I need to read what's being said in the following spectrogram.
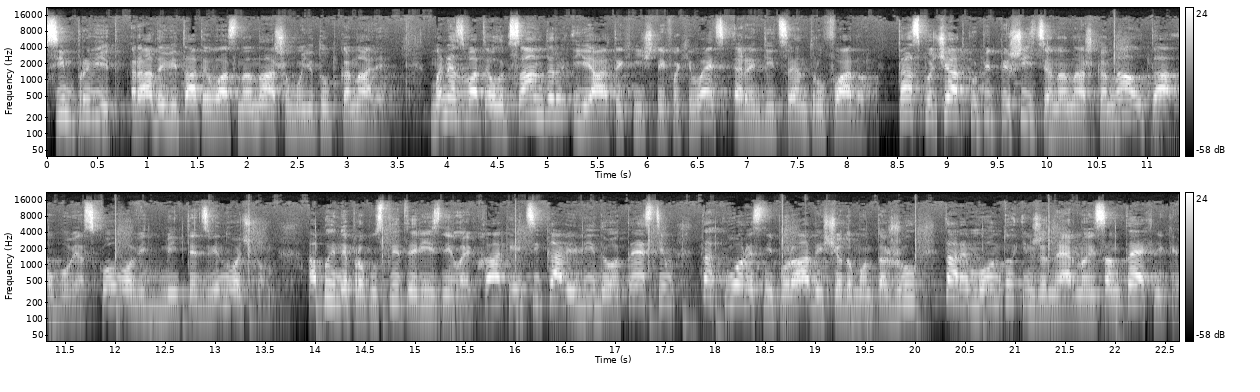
Всім привіт! Радий вітати вас на нашому YouTube каналі. Мене звати Олександр, я технічний фахівець rd центру ФАДО. Та спочатку підпишіться на наш канал та обов'язково відмітьте дзвіночком, аби не пропустити різні лайфхаки, цікаві відео тестів та корисні поради щодо монтажу та ремонту інженерної сантехніки.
